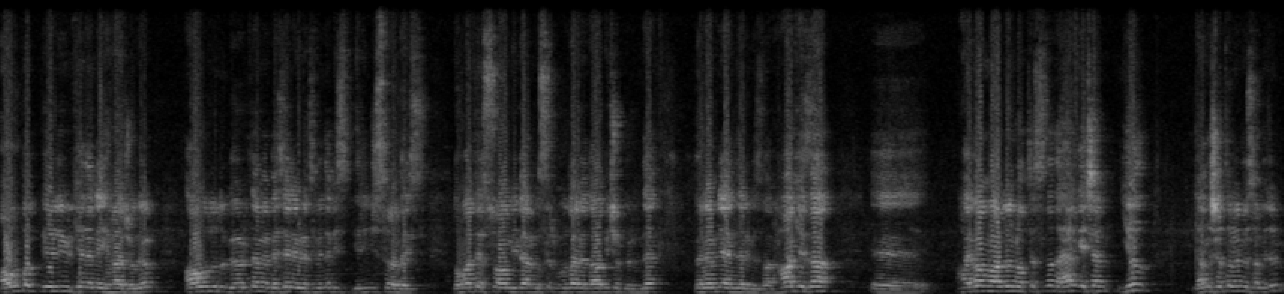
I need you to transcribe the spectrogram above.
Avrupa Birliği ülkelerine ihraç oluyor. Ahududu, böğürtlen ve bezelye üretiminde biz birinci sıradayız. Domates, soğan, biber, mısır, buğday ve daha birçok üründe önemli enlerimiz var. Hakeza e, hayvan varlığı noktasında da her geçen yıl yanlış hatırlamıyorsam müdürüm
